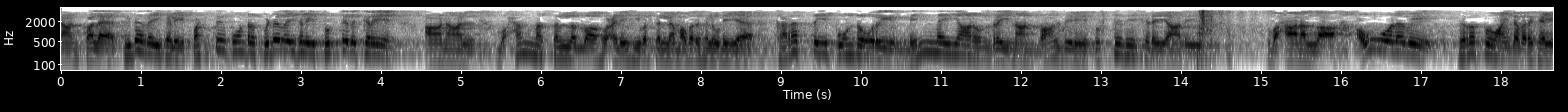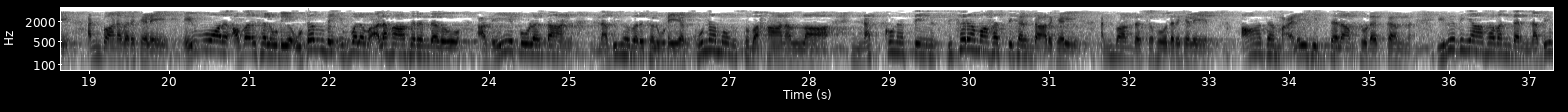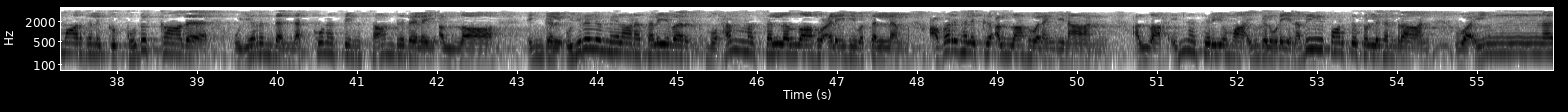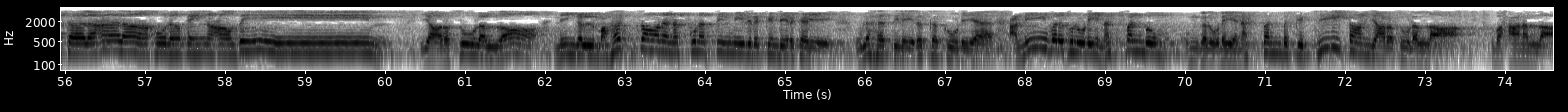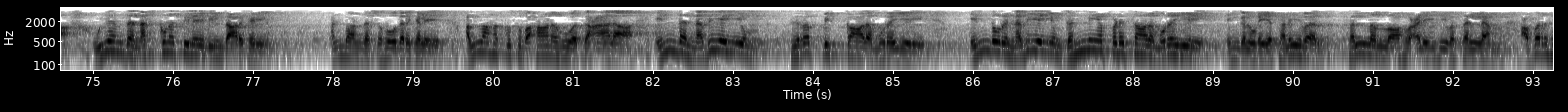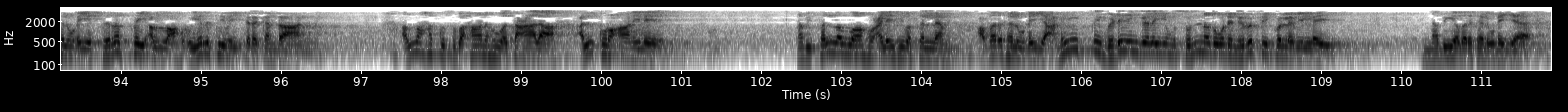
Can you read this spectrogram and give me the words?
நான் பல பிடவைகளை பட்டு போன்ற பிடவைகளை தொட்டிருக்கிறேன். ஆனால் முஹம்மது சல்லாஹு அலஹி வசல்லம் அவர்களுடைய கரத்தை போன்ற ஒரு மென்மையான ஒன்றை நான் வாழ்விலே தொட்டதே கிடையாது. சுபஹானல்லா. அவ்வளவு சிறப்பு வாய்ந்தவர்கள் அன்பானவர்களே எவ்வாறு அவர்களுடைய உடம்பு இவ்வளவு அழகாக இருந்ததோ அதே போலதான் நபி அவர்களுடைய குணமும் சுபஹான் அல்லா நற்குணத்தின் சிகரமாக திகழ்ந்தார்கள். அன்பார்ந்த சகோதரர்களே ஆதம் அலைஹிஸ்லாம் தொடக்கம். இறுதியாக வந்த நபிமார்களுக்கு கொடுக்காத உயர்ந்த நற்குணத்தின் சான்றிதழை அல்லாஹ். எங்கள் உயிரிலும் மேலான தலைவர் முகம்மது சல்லாஹு அலேஹி வசல்லம் அவர்களுக்கு அல்லாஹ் வழங்கினான். அல்லாஹ் என்ன தெரியுமா எங்களுடைய நபியை பார்த்து சொல்லுகின்றான்? நீங்கள் மகத்தான நற்குணத்தின் மீது இருக்கின்றீர்கள். உலகத்திலே இருக்கக்கூடிய அனைவர்களுடைய நட்பண்பும் உங்களுடைய நட்பண்புக்கு கீழ்தான் யார சூழல்லா சுபஹானல்லா உயர்ந்த நற்குணத்திலே வீழ்ந்தார்கள். அன்பார்ந்த சகோதரர்களே அல்லாஹுக்கு சுபஹானஹுவ எந்த நபியையும் சிறப்பிக்காத முறையில் எந்த ஒரு நபியையும் கண்ணியப்படுத்தாத முறையில் எங்களுடைய தலைவர் சல்லல்லாஹு அலேஹி வசல்லம் அவர்களுடைய சிறப்பை அல்லாஹ் உயர்த்தி வைத்திருக்கின்றான். அல்லாஹுக்கு சுபஹானஹுவ தாலா அல் குரானிலே நபி சல்லல்லாஹு அலேஹி வசல்லம் அவர்களுடைய அனைத்து விடயங்களையும் சொன்னதோடு நிறுத்திக் கொள்ளவில்லை. நபி அவர்களுடைய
